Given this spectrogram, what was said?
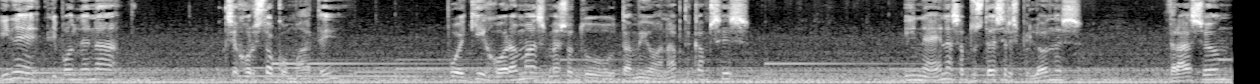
Είναι λοιπόν ένα ξεχωριστό κομμάτι που εκεί η χώρα μας μέσω του Ταμείου Ανάπτυκαμψης είναι ένας από τους τέσσερις πυλώνες δράσεων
